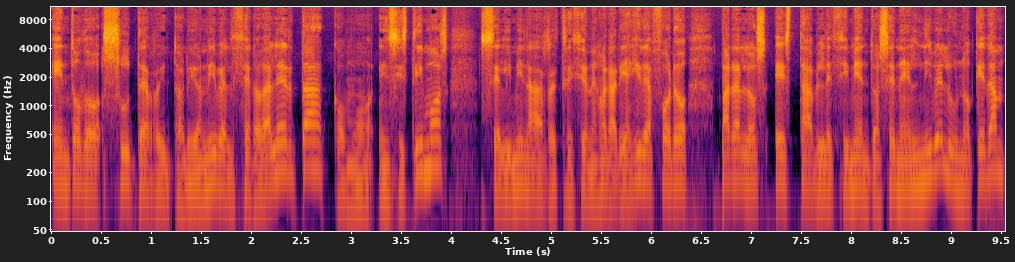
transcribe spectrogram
en todo su territorio. Nivel 0 de alerta, como insistimos, se eliminan las restricciones horarias y de aforo para los establecimientos. En el nivel 1 quedan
